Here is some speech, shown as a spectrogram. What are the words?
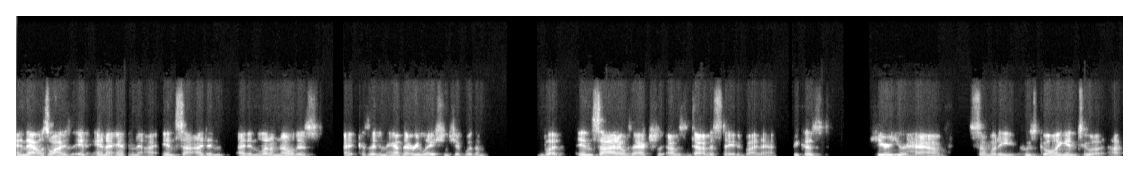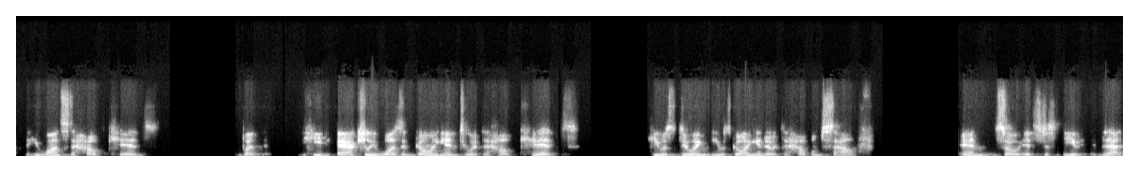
And that was why, and and, and I, inside, I didn't, I didn't let him know this because I, I didn't have that relationship with him. But inside, I was actually, I was devastated by that because here you have somebody who's going into a, a he wants to help kids, but he actually wasn't going into it to help kids. He was doing he was going into it to help himself. And so it's just he, that,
